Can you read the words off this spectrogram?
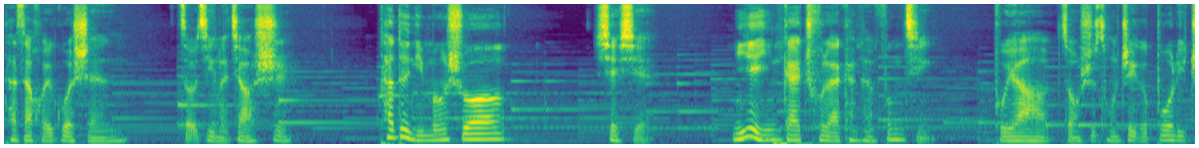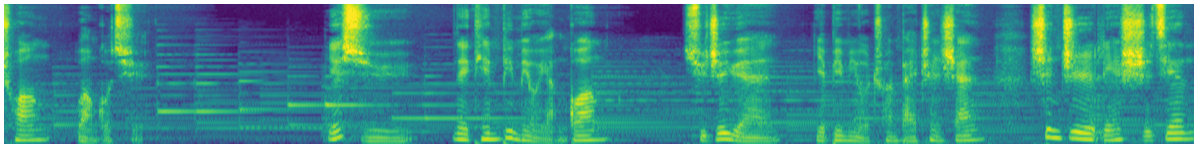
他才回过神，走进了教室。他对柠檬说：“谢谢，你也应该出来看看风景，不要总是从这个玻璃窗望过去。”也许那天并没有阳光，许知远也并没有穿白衬衫，甚至连时间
